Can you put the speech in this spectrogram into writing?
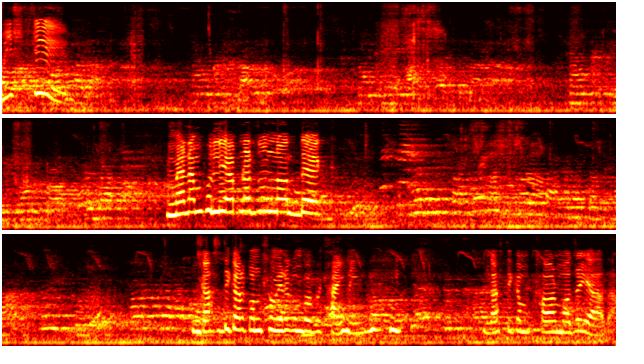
মিষ্টি। ম্যাডাম ফুলি আপনার জন্য অর্ধেক। গাছ থেকে আর কোনো সময় এরকম ভাবে খাই নাই। গাছ থেকে খাওয়ার মজাই আলাদা।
